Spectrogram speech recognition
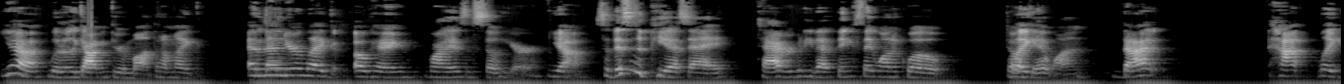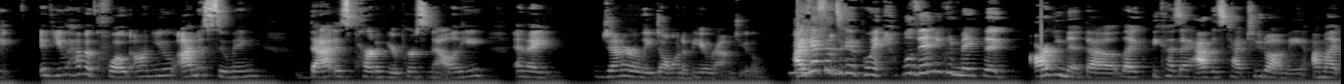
yeah, Literally got me through a month, and I'm like, and then you're like, okay, why is it still here? yeah, So this is a PSA to everybody that thinks they want a quote. Don't Like- get one. that hat like if you have a quote on you, I'm assuming that is part of your personality, and I generally don't want to be around you. I guess that's a good point. Well, then you could make the argument though, like because I have this tattooed on me, I'm like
